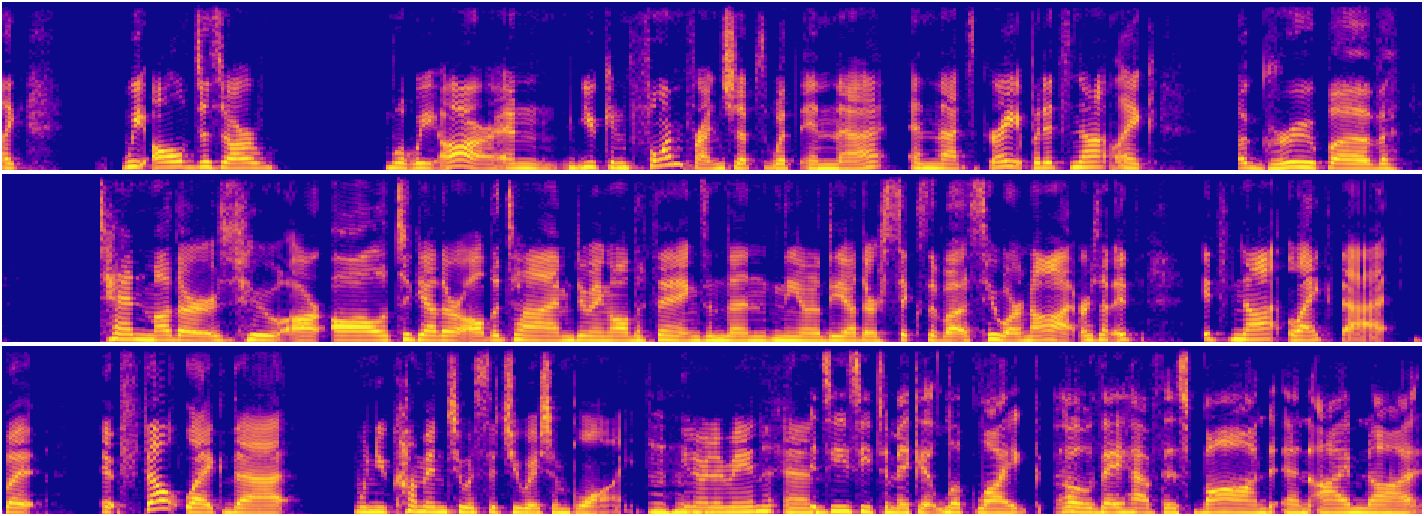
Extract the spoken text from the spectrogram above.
like, we all just are what we are. And you can form friendships within that. And that's great. But it's not like a group of 10 mothers who are all together all the time doing all the things and then you know the other six of us who are not or something it's it's not like that but it felt like that when you come into a situation blind. You mm-hmm. know what I mean? And it's easy to make it look like oh they have this bond and i'm not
